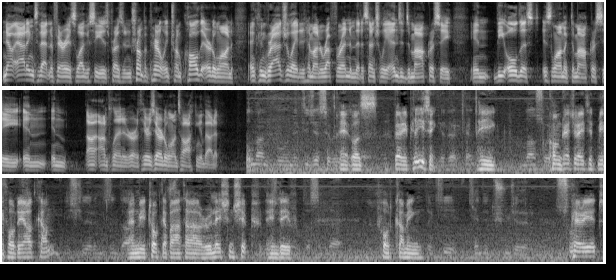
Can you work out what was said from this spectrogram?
Now, adding to that nefarious legacy is President Trump. Apparently, Trump called Erdogan and congratulated him on a referendum that essentially ended democracy in the oldest Islamic democracy in, in uh, on planet Earth. Here's Erdogan talking about it. It was very pleasing. He congratulated me for the outcome, and we talked about our relationship in the forthcoming period.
